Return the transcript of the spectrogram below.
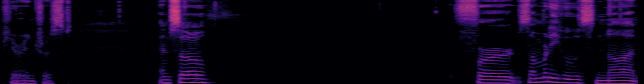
pure interest. And so for somebody who's not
